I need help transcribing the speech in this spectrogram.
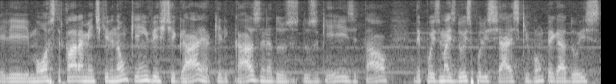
ele mostra claramente que ele não quer investigar aquele caso, né, dos, dos gays e tal. Depois mais dois policiais que vão pegar dois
